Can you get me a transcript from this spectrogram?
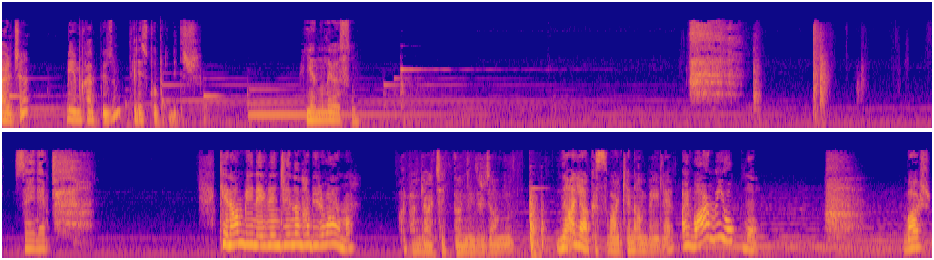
Ayrıca benim kalp gözüm teleskop gibidir. Yanılıyorsun. Zeynep. Kenan Bey'in evleneceğinden haberi var mı? Ay ben gerçekten delireceğim. Ne alakası var Kenan Bey'le? Ay var mı yok mu? Var.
